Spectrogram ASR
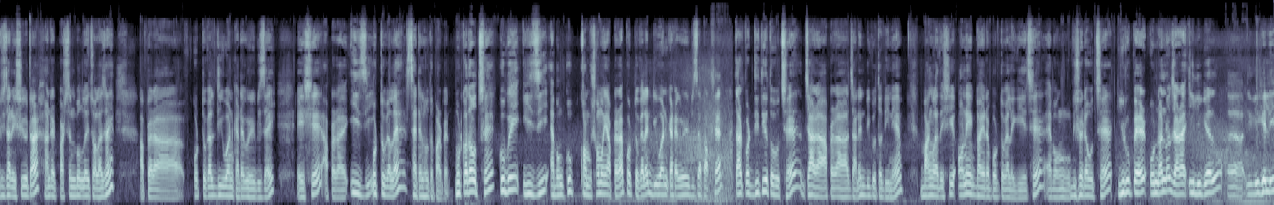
ভিসার রেশিওটা হান্ড্রেড পার্সেন্ট বললেই চলা যায়। আপনারা পর্তুগাল ডি ওয়ান ক্যাটাগরির ভিসায় এসে আপনারা ইজি পর্তুগালে সেটেল হতে পারবেন। মোট কথা হচ্ছে, খুবই ইজি এবং খুব কম সময়ে আপনারা পর্তুগালের ডি ওয়ান ক্যাটাগরির ভিসা পাচ্ছেন। তারপর দ্বিতীয়ত হচ্ছে, যারা আপনারা জানেন বিগত দিনে বাংলাদেশি অনেক ভাইয়েরা পর্তুগালে গিয়েছে এবং বিষয়টা হচ্ছে, ইউরোপের অন্যান্য যারা ইলিগেল ইলিগেলি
